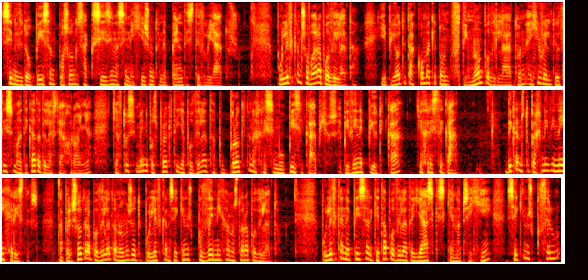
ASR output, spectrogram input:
συνειδητοποίησαν πως όντως αξίζει να συνεχίσουν την επένδυση στη δουλειά τους. Πουλήθηκαν σοβαρά ποδήλατα. Η ποιότητα ακόμα και των φτηνών ποδηλάτων έχει βελτιωθεί σημαντικά τα τελευταία χρόνια και αυτό σημαίνει πως πρόκειται για ποδήλατα που πρόκειται να χρησιμοποιήσει κάποιος, επειδή είναι ποιοτικά και χρηστικά μπήκαν στο παιχνίδι νέοι χρήστες. Τα περισσότερα ποδήλατα νομίζω ότι πουλήθηκαν σε εκείνους που δεν είχαν ως τώρα ποδήλατο. Πουλήθηκαν επίσης αρκετά ποδήλατα για άσκηση και αναψυχή σε εκείνους που θέλουν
